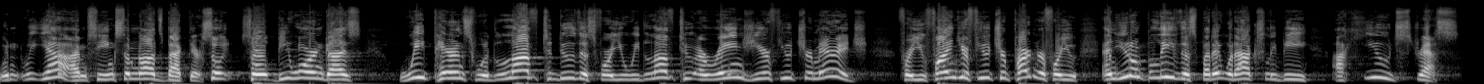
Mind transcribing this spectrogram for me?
wouldn't we? Yeah, I'm seeing some nods back there. So, so be warned, guys. We parents would love to do this for you. We'd love to arrange your future marriage for you, find your future partner for you. And you don't believe this, but it would actually be a huge stress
